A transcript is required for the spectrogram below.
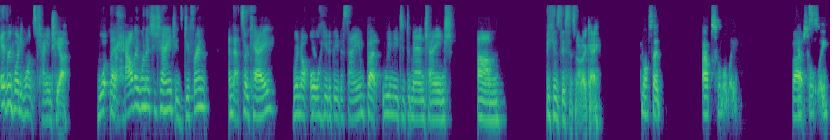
everybody wants change here what they yeah. how they want it to change is different and that's okay we're not all here to be the same but we need to demand change um, because this is not okay. Well said. Absolutely. But Absolutely.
